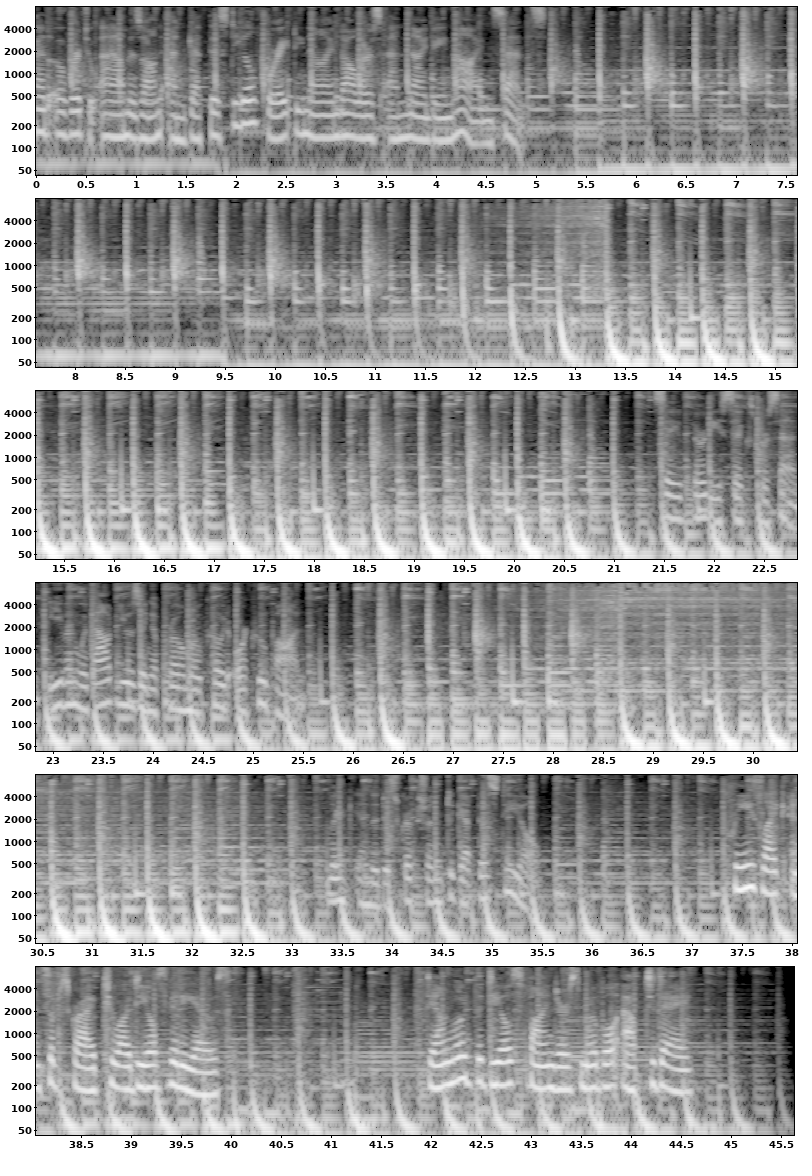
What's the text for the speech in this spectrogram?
Head over to Amazon and get this deal for $89.99. Save 36% even without using a promo code or coupon. Link in the description to get this deal. Please like and subscribe to our Deals videos. Download the Deals Finders mobile app today.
